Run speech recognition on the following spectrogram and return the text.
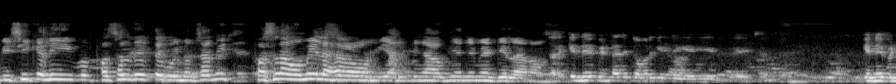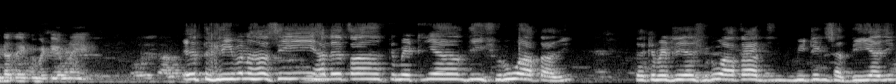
ਬੇਸਿਕਲੀ ਫਸਲ ਦੇ ਉੱਤੇ ਕੋਈ ਨੁਕਸਾਨ ਨਹੀਂ। ਫਸਲਾਂ ਉਵੇਂ ਲਹਿਰਾਉਣਗੀਆਂ ਪੰਜਾਬ ਦੀਆਂ ਜਿਵੇਂ ਅੱਗੇ ਲਹਿਰਾਉਣ ਸਰ ਕਿੰਨੇ ਪਿੰਡਾਂ 'ਚ ਕਵਰ ਕੀਤੇ ਗਏ ਜੀ? ਕਿੰਨੇ ਪਿੰਡਾਂ ਤੇ ਕਮੇਟੀਆਂ ਬਣਾਈਆਂ? ਇਹ ਤਕਰੀਬਨ ਅਸੀਂ ਹਲੇ ਤਾਂ ਕਮੇਟੀਆਂ ਦੀ ਸ਼ੁਰੂਆਤ ਆ ਜੀ। ਤੇ ਕਮੇਟੀ ਦੀ ਸ਼ੁਰੂਆਤ ਅੱਜ ਮੀਟਿੰਗ ਸੱਦੀ ਆ ਜੀ।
